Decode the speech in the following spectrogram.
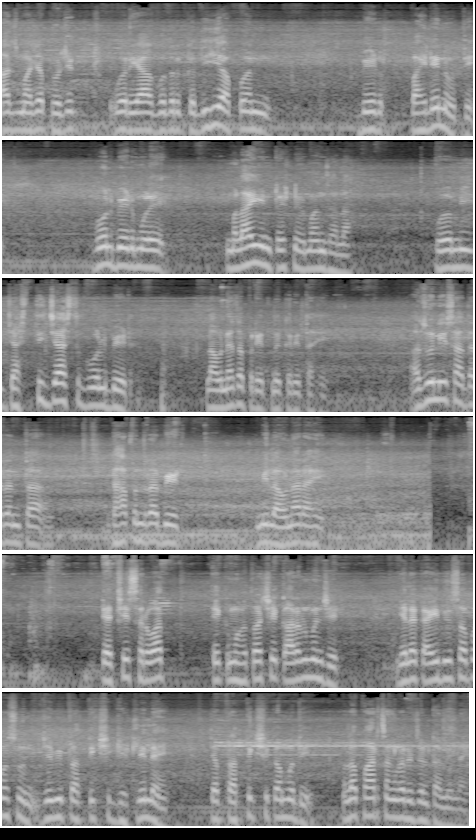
आज माझ्या प्रोजेक्टवर या अगोदर कधीही आपण बेड पाहिले नव्हते. गोल बेडमुळे मलाही इंटरेस्ट निर्माण झाला व मी जास्तीत जास्त गोल बेड लावण्याचा प्रयत्न करीत आहे. अजूनही साधारणतः दहा पंधरा बेड मी लावणार आहे. त्याचे सर्वात एक महत्त्वाचे कारण म्हणजे गेल्या काही दिवसापासून जे मी प्रात्यक्षिक घेतलेले आहे त्या प्रात्यक्षिकामध्ये मला फार चांगला रिझल्ट आलेला आहे.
